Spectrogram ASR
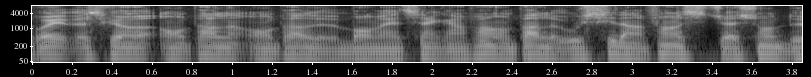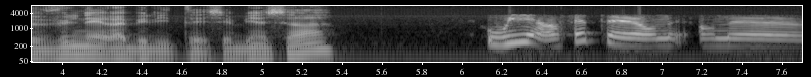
Oui, parce qu'on parle, on parle, bon, 25 enfants, on parle aussi d'enfants en situation de vulnérabilité. C'est bien ça? Oui, en fait, euh, on, a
